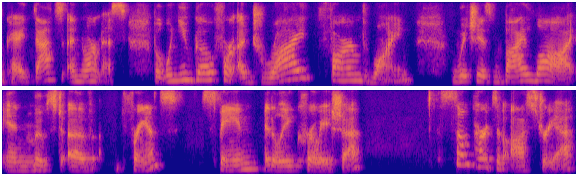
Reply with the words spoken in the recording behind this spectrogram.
Okay, that's enormous. But when you go for a dry farmed wine, which is by law in most of France, Spain, Italy, Croatia, some parts of Austria,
